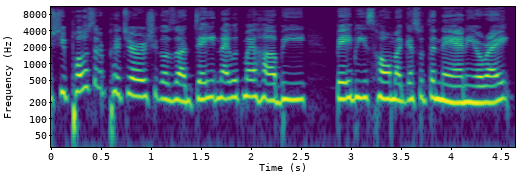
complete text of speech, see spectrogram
she posted a picture. She goes, uh, date night with my hubby. Baby's home, I guess, with the nanny. All right.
